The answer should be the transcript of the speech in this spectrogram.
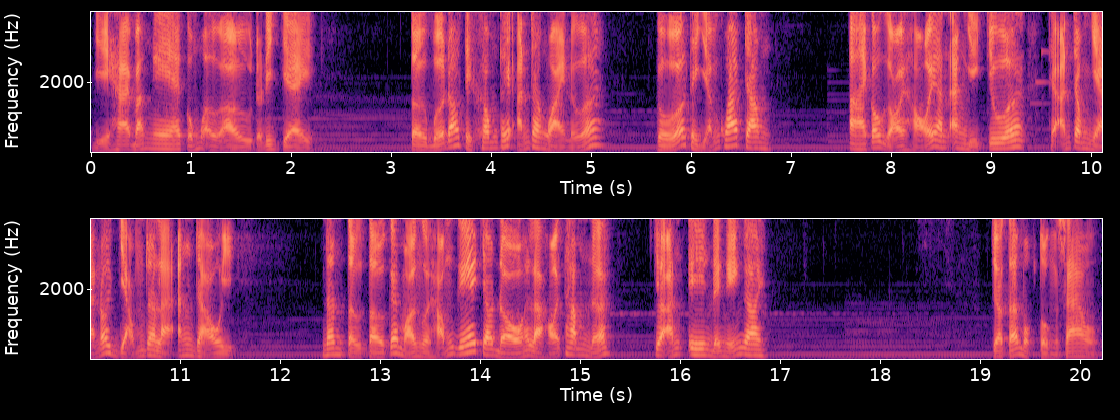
Dì hai bà nghe cũng ừ ừ rồi đi về. Từ bữa đó thì không thấy ảnh ra ngoài nữa. Cửa thì vẫn khóa trong. Ai có gọi hỏi anh ăn gì chưa, Thì ảnh trong nhà nói giọng ra là ăn rồi. Nên từ từ cái mọi người hỏng ghé cho đồ hay là hỏi thăm nữa, Cho ảnh yên để nghỉ ngơi. Cho tới một tuần sau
